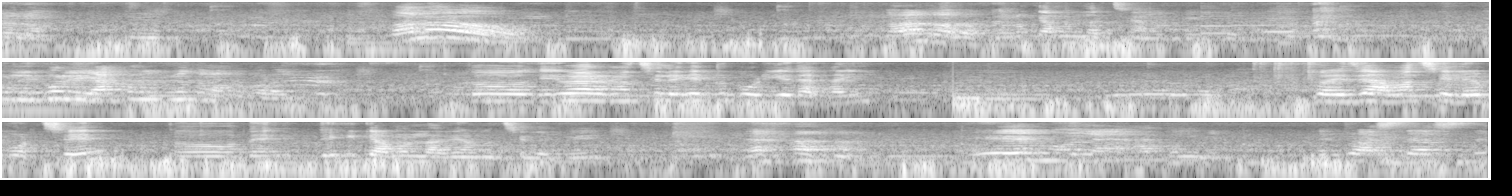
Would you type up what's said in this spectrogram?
বলো। বলো। বলো বলো বলো কেমন লাগছে আমাকে একটু? খুলি খুলি এখনই খুলে তোমাকে পড়াই। তো এবার আমার ছেলেকে একটু পড়িয়ে দেখাই। তো এই যে আমার ছেলেও পড়ছে তো দেখি কেমন লাগে আমার ছেলেকে। এ একটু আস্তে আস্তে।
